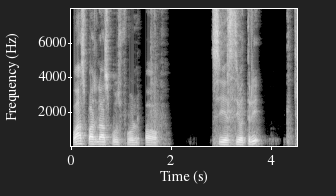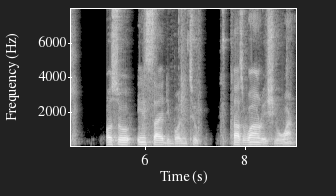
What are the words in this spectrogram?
one spatula spoonful of CaCO3 also inside the boiling tube. That's one ratio one.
